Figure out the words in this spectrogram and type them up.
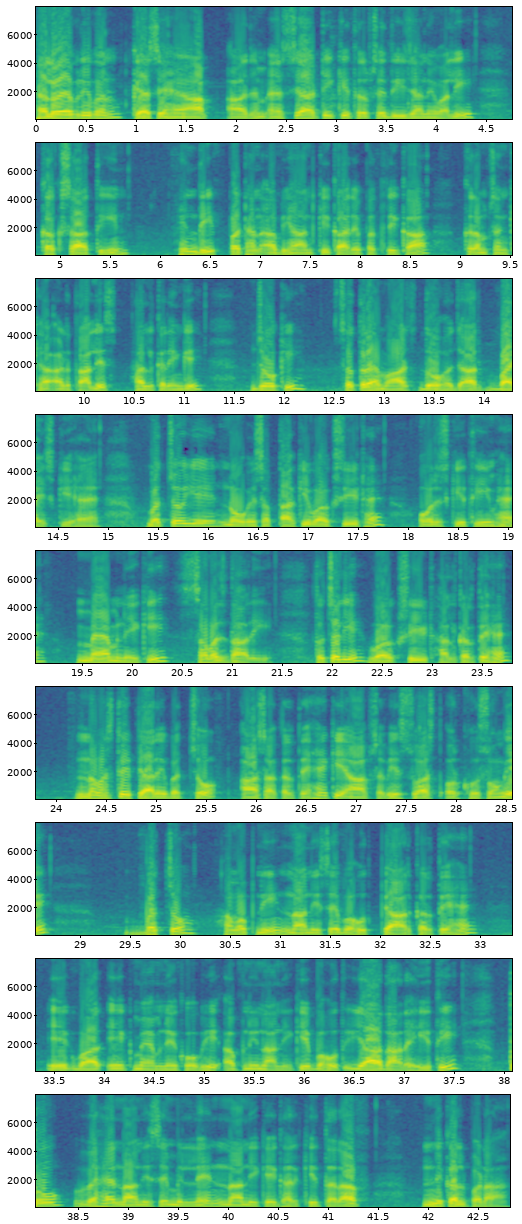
Hello everyone कैसे हैं आप? आज हम एससीआरटी की तरफ़ से दी जाने वाली कक्षा तीन, हिंदी पठन अभियान की कार्यपत्रिका क्रम संख्या 48 हल करेंगे, जो कि 17 मार्च 2022 की है। बच्चों, ये नौवे सप्ताह की वर्कशीट है और इसकी थीम है मैम ने की समझदारी। तो चलिए वर्कशीट हल करते हैं। नमस्ते प्यारे बच्चों, आशा करते हैं कि आप सभी स्वस्थ और खुश होंगे। बच्चों, हम अपनी नानी से बहुत प्यार करते हैं। एक बार एक मेमने को भी अपनी नानी की बहुत याद आ रही थी तो वह नानी से मिलने नानी के घर की तरफ़ निकल पड़ा।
